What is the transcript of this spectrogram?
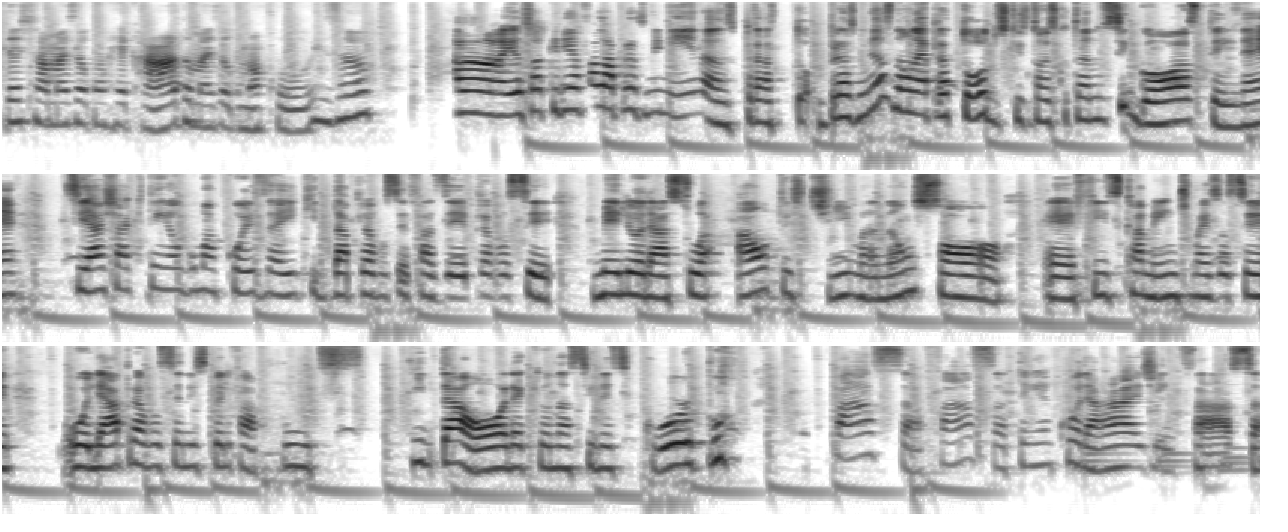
deixar mais algum recado, mais alguma coisa? Ah, eu só queria falar para as meninas, para as meninas não, né, para todos que estão escutando, se gostem, né? Se achar que tem alguma coisa aí que dá para você fazer para você melhorar a sua autoestima, não só é, fisicamente, mas você olhar para você no espelho e falar, putz, que da hora que eu nasci nesse corpo. Faça, faça, tenha coragem, faça.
